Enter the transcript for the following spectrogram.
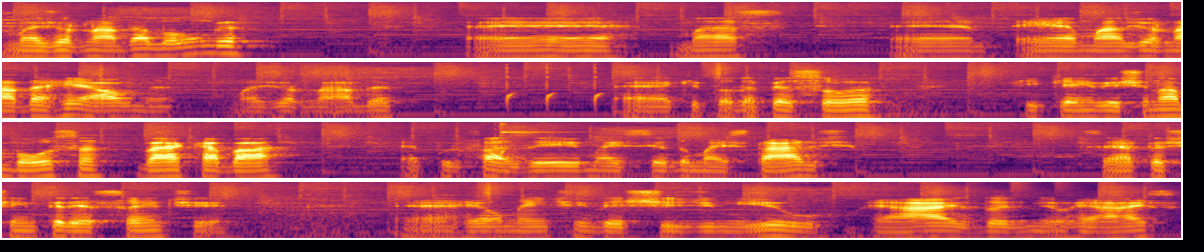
Uma jornada longa, é, mas é, é, uma jornada real, né? Uma jornada é, que toda pessoa que quer investir na bolsa vai acabar é por fazer mais cedo ou mais tarde, certo? Achei interessante é, realmente investir de mil reais, dois mil reais,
